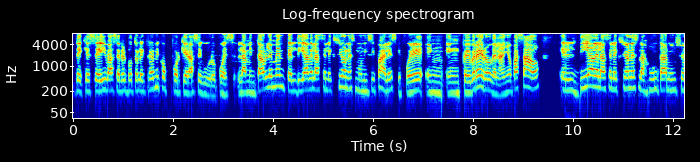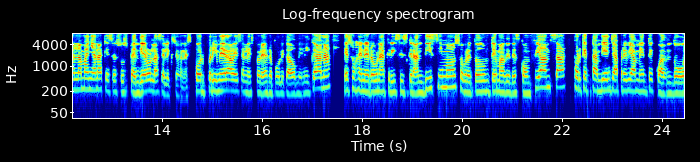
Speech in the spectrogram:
de que se iba a hacer el voto electrónico porque era seguro. Pues lamentablemente el día de las elecciones municipales, que fue en, en febrero del año pasado, el día de las elecciones, la Junta anunció en la mañana que se suspendieron las elecciones por primera vez en la historia de República Dominicana. Eso generó una crisis grandísima, sobre todo un tema de desconfianza, porque también ya previamente cuando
